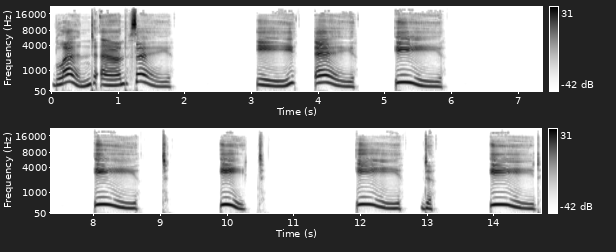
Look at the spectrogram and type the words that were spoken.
Blend and say. E A. E. Eat. Eat. Eed eed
